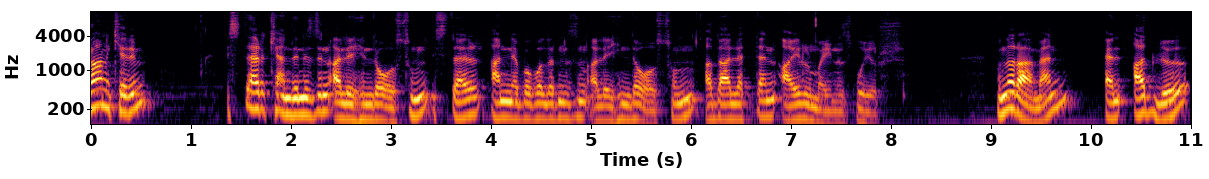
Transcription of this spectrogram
Kur'an-ı Kerim ister kendinizin aleyhinde olsun, ister anne babalarınızın aleyhinde olsun adaletten ayrılmayınız buyurur. Buna rağmen el adlü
